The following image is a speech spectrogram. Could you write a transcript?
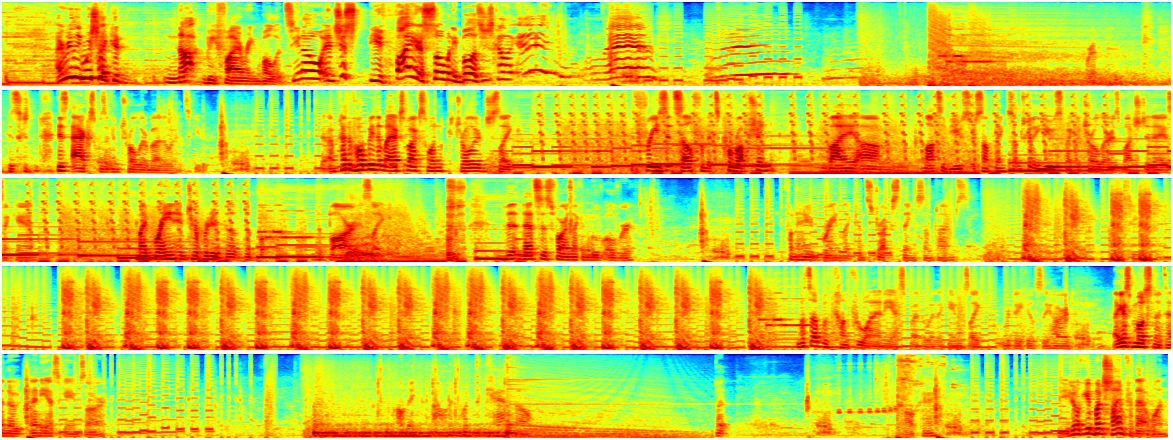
I really wish I could not be firing bullets. You know, it's just you fire so many bullets, you're just kind of like, His his axe was a controller, by the way. It's cute. I'm kind of hoping that my Xbox One controller just like frees itself from its corruption by um, lots of use or something. So I'm just gonna use my controller as much today as I can. My brain interpreted the the, the bar as like th that's as far as I can move over. Funny how your brain like constructs things sometimes. What's up with Kung Fu on NES, by the way? That game is, like, ridiculously hard. I guess most Nintendo NES games are. I wanna, I wanna equip the cat, though. But... Okay. You don't get much time for that one.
